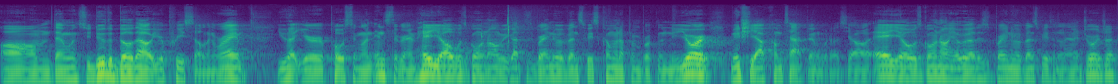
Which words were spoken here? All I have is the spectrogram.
Um, then once you do the build out, you're pre-selling, right? You you're posting on Instagram. Hey y'all, what's going on? We got this brand new event space coming up in Brooklyn, New York. Make sure y'all come tap in with us, y'all. Hey yo, what's going on? Yo, we got this brand new event space in Atlanta, Georgia.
